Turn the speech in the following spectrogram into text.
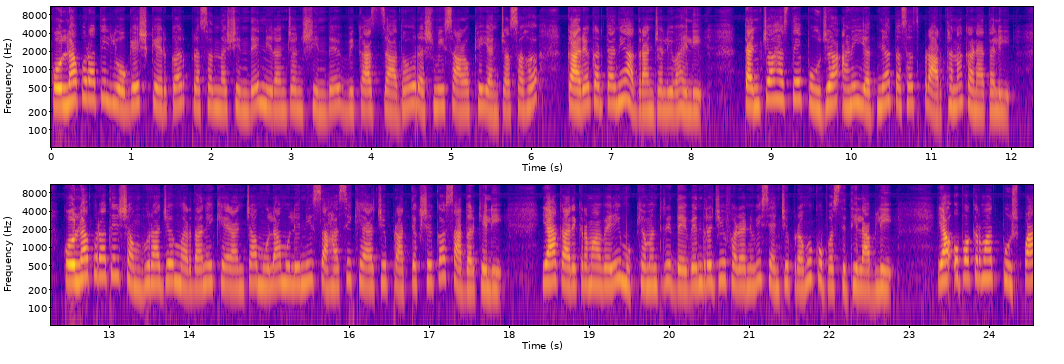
कोल्हापुरातील योगेश केरकर प्रसन्न शिंदे निरंजन शिंदे विकास जाधव रश्मी साळोखे यांच्यासह कार्यकर्त्यांनी आदरांजली वाहिली. त्यांच्या हस्ते पूजा आणि यज्ञ तसंच प्रार्थना करण्यात आली. कोल्हापुरातील शंभूराजे मर्दानी खेळांच्या मुलामुलींनी साहसी खेळाची प्रात्यक्षिकं सादर केली. या कार्यक्रमावेळी मुख्यमंत्री देवेंद्रजी फडणवीस यांची प्रमुख उपस्थिती लाभली. या उपक्रमात पुष्पा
